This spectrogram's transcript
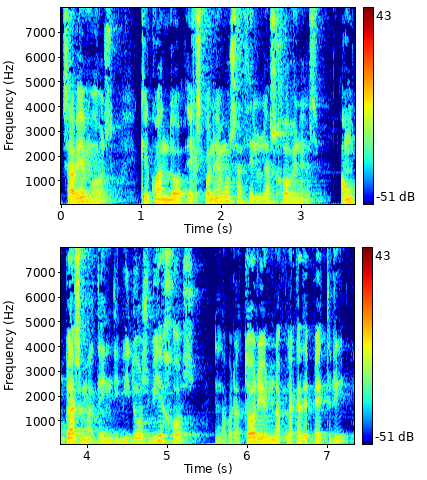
Sabemos que cuando exponemos a células jóvenes a un plasma de individuos viejos, en laboratorio, en una placa de Petri,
